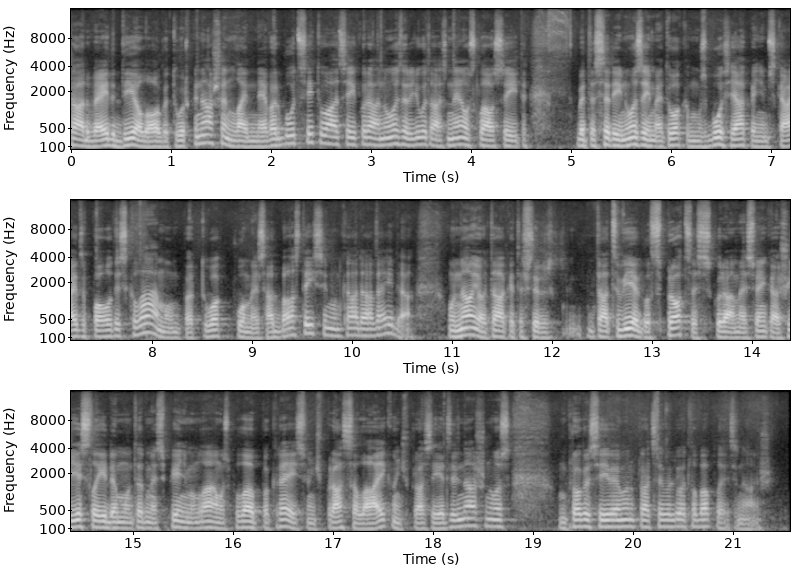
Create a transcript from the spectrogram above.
šāda veida dialoga turpināšana, lai nevar būt situācija, kurā nozare jūtās neuzklausīta. Bet tas arī nozīmē, to, ka mums būs jāpieņem skaidra politiska lēmuma par to, ko mēs atbalstīsim un kādā veidā. Un nav jau tā, ka tas ir tāds viegls process, kurā mēs vienkārši ieslīdam un tad mēs pieņemam lēmumus pa labi, pa kreisi. Viņš prasa laiku, viņš prasa iedziļināšanos, un progresīvie, manuprāt, sev ir ļoti labi apliecinājuši.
